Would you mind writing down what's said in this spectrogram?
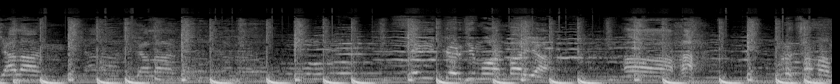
yalan, yalan. Seni gördüğüm o an var ya, aha, unutamam.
